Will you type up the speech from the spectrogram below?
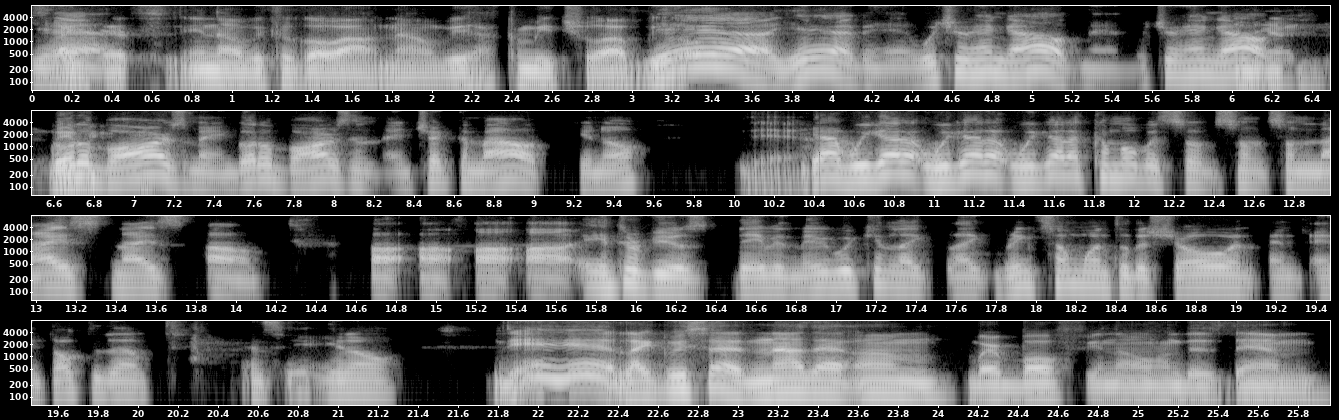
So Yeah. I guess, you know, we could go out now. We I can meet you up. We go- Yeah, yeah, man. We should hang out, man. We should hang out. then Go we- to bars, man. Go to bars and, and check them out. You know. Yeah. Yeah, we gotta we gotta we gotta come up with some some some nice nice um uh uh uh, uh interviews, David. Maybe we can like like bring someone to the show and and and talk to them and see. You know. Yeah, yeah. Like we said, now that um we're both, you know, on this damn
